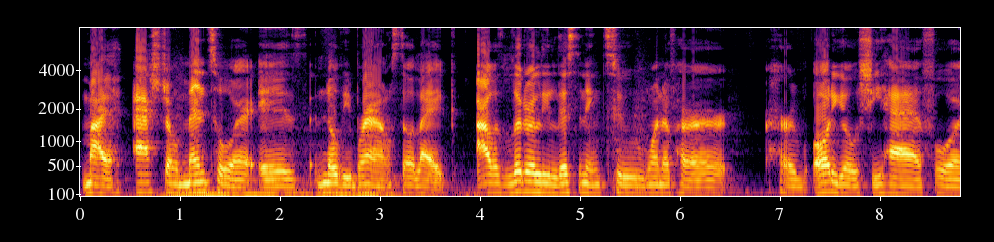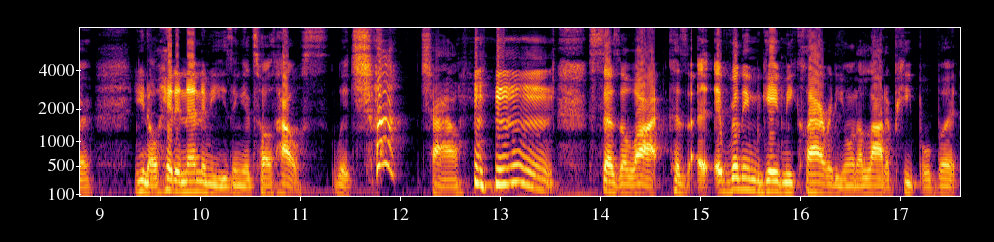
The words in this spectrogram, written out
my astro mentor is Novi Brown. So like I was literally listening to one of her her audio she had for, you know, hidden enemies in your 12th house, which child. Says a lot because it really gave me clarity on a lot of people but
